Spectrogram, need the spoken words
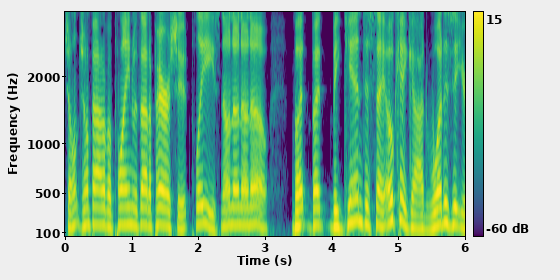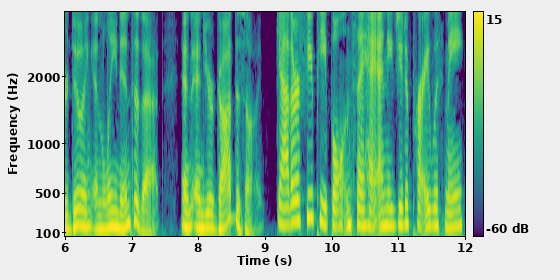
don't jump out of a plane without a parachute, please. No, no, no, no. But but begin to say, okay, God, what is it you're doing, and lean into that and and your God design. Gather a few people and say, hey, I need you to pray with me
